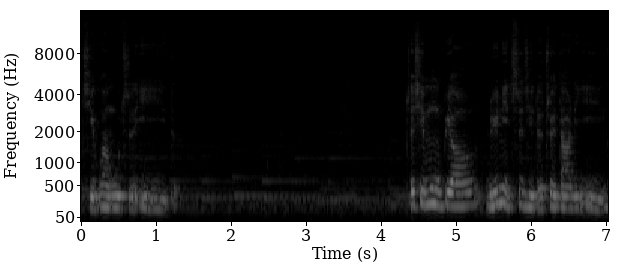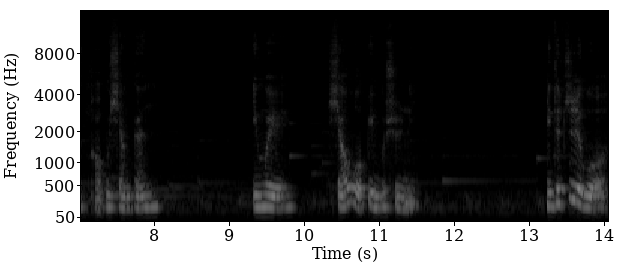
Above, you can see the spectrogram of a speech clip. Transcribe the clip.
及万物之意义的。这些目标与你自己的最大利益毫不相干，因为小我并不是你。你的自我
